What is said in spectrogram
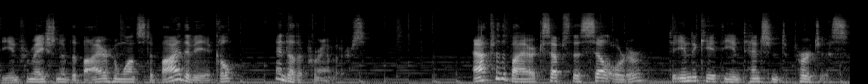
the information of the buyer who wants to buy the vehicle, and other parameters. After the buyer accepts this sell order to indicate the intention to purchase,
